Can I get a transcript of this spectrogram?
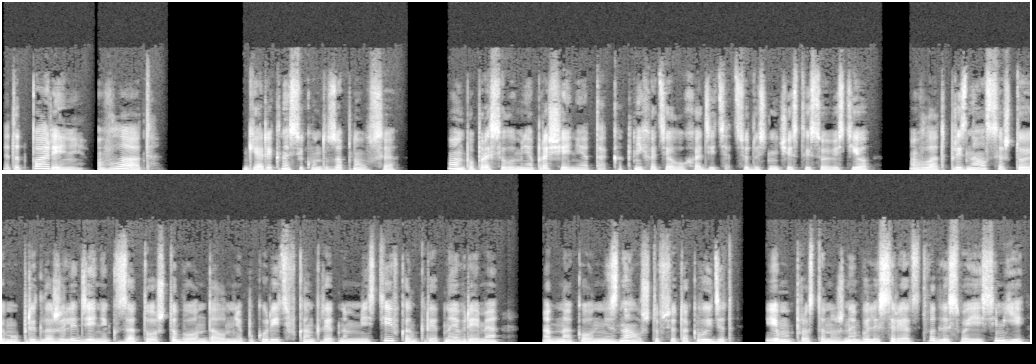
Этот парень, Влад... Герик на секунду запнулся. Он попросил у меня прощения, так как не хотел уходить отсюда с нечистой совестью. Влад признался, что ему предложили денег за то, чтобы он дал мне покурить в конкретном месте и в конкретное время. Однако он не знал, что все так выйдет. Ему просто нужны были средства для своей семьи.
